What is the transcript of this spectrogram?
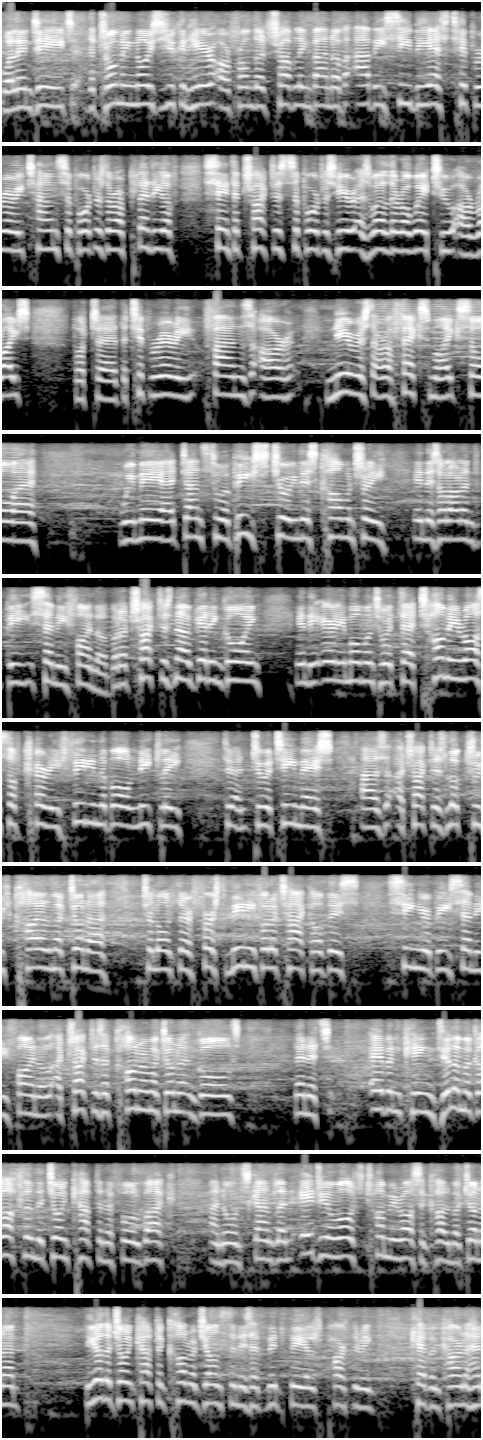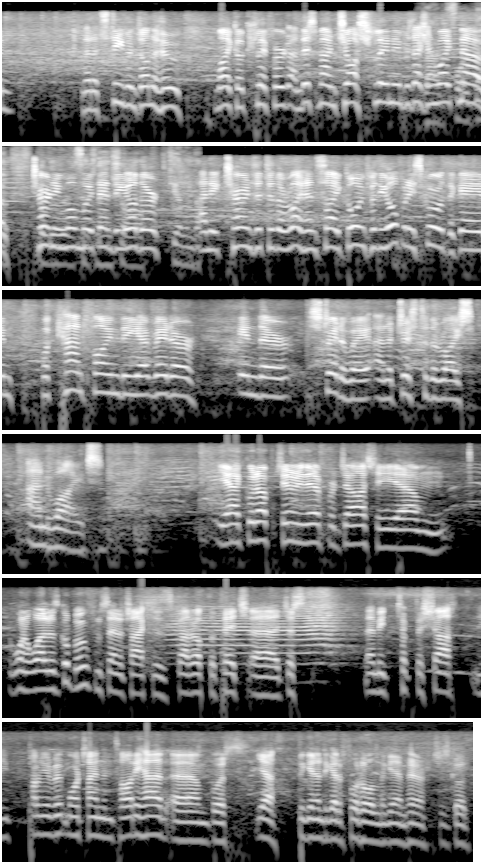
Well, indeed, the drumming noises you can hear are from the travelling band of Abbey CBS Tipperary Town supporters. There are plenty of St Attracta's supporters here as well. They're away to our right, but uh, the Tipperary fans are nearest our effects Mike. so uh, we may uh, dance to a beat during this commentary in this All Ireland B semi final. But Attracta's now getting going in the early moments with uh, Tommy Ross of Kerry feeding the ball neatly to, to a teammate as Attracta's look through Kyle McDonough to launch their first meaningful attack of this Senior B semi final. Attracta's have Connor McDonough in goals. Then it's Evan King, Dylan McLaughlin, the joint captain of fullback, and Owen Scanlon, Adrian Walsh, Tommy Ross, and Kyle McDonough. The other joint captain, Conor Johnston, is at midfield, partnering Kevin Carnahan. Then it's Stephen Donoghue, Michael Clifford, and this man Josh Flynn in possession right now, turning one way then the other, and he turns it to the right hand side, going for the opening score of the game, but can't find the uh, radar in there straight away, and it drifts to the right and wide. Yeah, good opportunity there for Josh. He um, won it well. It was a good move from St Attracta's, got it up the pitch. Uh, just maybe took the shot. He probably a bit more time than thought he had, um, but yeah, beginning to get a foothold in the game here, which is good.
